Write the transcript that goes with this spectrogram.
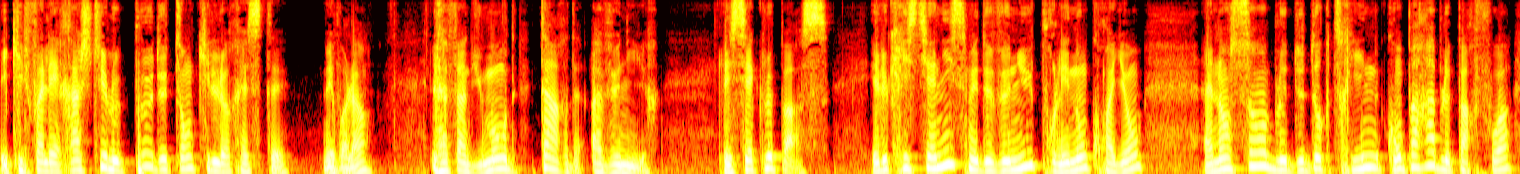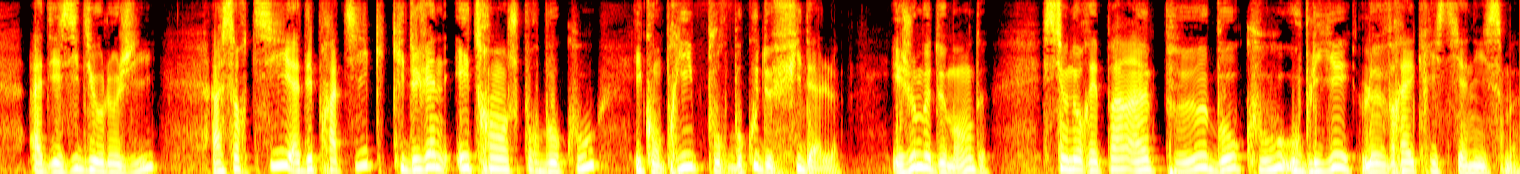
et qu'il fallait racheter le peu de temps qu'il leur restait. Mais voilà, la fin du monde tarde à venir. Les siècles passent, et le christianisme est devenu, pour les non-croyants, un ensemble de doctrines comparables parfois à des idéologies, assorties à des pratiques qui deviennent étranges pour beaucoup, y compris pour beaucoup de fidèles. Et je me demande si on n'aurait pas un peu, beaucoup oublié le vrai christianisme.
